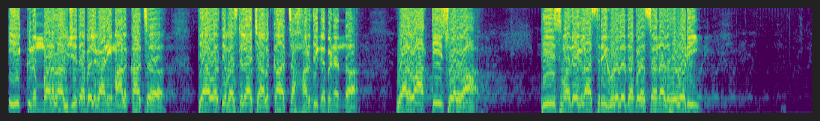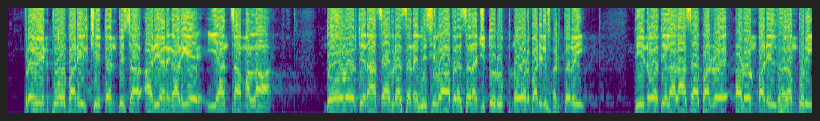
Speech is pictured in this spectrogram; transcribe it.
एक नंबरला विजेता बैलगाडी मालकाचं त्यावरती बसलेल्या चालकाचं हार्दिक अभिनंदन. वळवा तीस वळवा. तीसमध्ये गेला श्री गुरुदत्त प्रसन्न धेवडी. प्रवीण पोळ पाटील चेतन पिसाळ आर्यन गाडगे यांचा मल्हार. दोन वरती नासाहेब प्रसन्न विसिबा प्रसन्न जितू रूपनवर पाटील फडतरी. तीन वरती लालासाहेब पाटोळे अरुण पाटील धरमपुरी.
